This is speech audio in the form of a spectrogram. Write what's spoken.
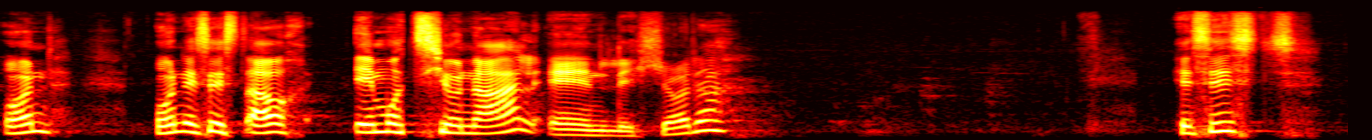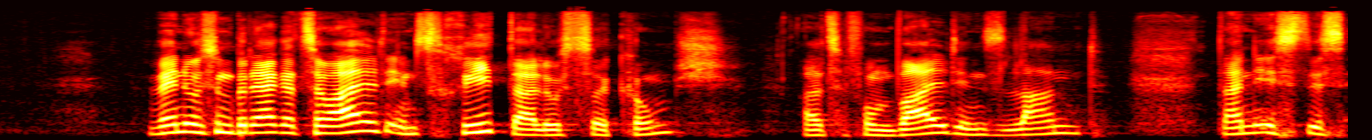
Und, und es ist auch emotional ähnlich, oder? Es ist wenn du aus dem Bregenzer ins Rital kommst, also vom Wald ins Land, dann ist es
